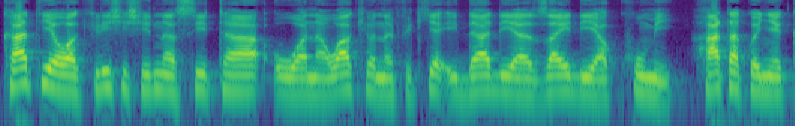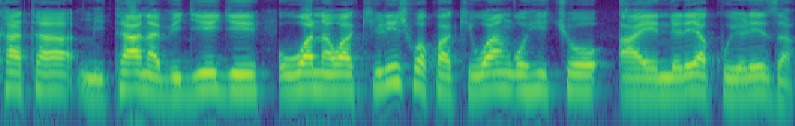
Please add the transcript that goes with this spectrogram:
kati ya wakilishi 26 wanawake wanafikia idadi ya zaidi ya kumi. Hata kwenye kata, mitaa na vijiji wanawakilishwa kwa kiwango hicho aendelea kueleza.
